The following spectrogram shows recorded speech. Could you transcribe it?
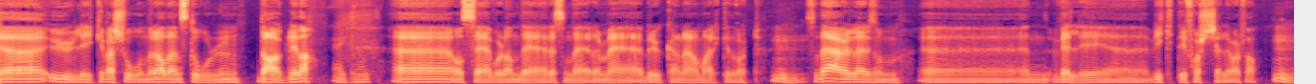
uh, ulike versjoner av den stolen daglig, da. Uh, og se hvordan det resonnerer med brukerne og markedet vårt. Mm. Så det er vel liksom uh, en veldig viktig forskjell, i hvert fall. Mm.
